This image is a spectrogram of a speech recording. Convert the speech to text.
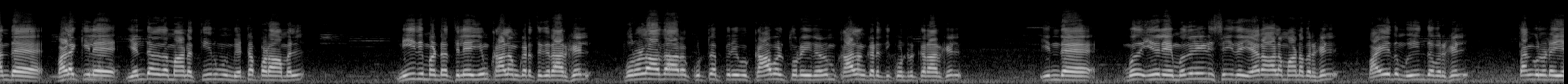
அந்த வழக்கிலே எந்த விதமான தீர்வும் எட்டப்படாமல் நீதிமன்றத்திலேயும் காலம் கடத்துகிறார்கள். பொருளாதார குற்றப்பிரிவு காவல்துறையினரும் காலம் கடத்தி கொண்டிருக்கிறார்கள். இந்த மு இதிலே முதலீடு செய்த ஏராளமானவர்கள் வயது முதிர்ந்தவர்கள் தங்களுடைய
